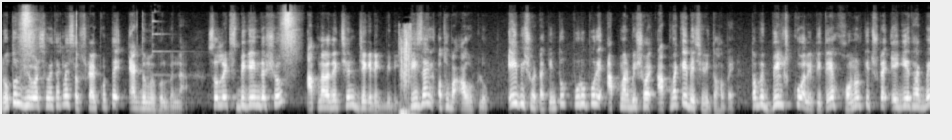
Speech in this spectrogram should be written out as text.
নতুন ভিউয়ার্স হয়ে থাকলে সাবস্ক্রাইব করতে একদমই ভুলবেন না। So let's begin the show আপনারা দেখছেন জেকে টেক বিডি ডিজাইন অথবা আউটলুক এই বিষয়টা কিন্তু পুরোপুরি আপনার বিষয়, আপনাকেই বেছে নিতে হবে। তবে বিল্ড কোয়ালিটিতে হনর কিছুটা এগিয়ে থাকবে।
